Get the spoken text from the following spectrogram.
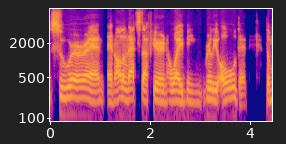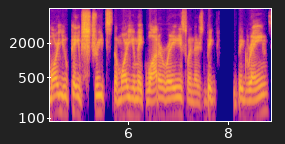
sewer and and all of that stuff here in Hawaii being really old and the more you pave streets, the more you make water raise when there's big big rains,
